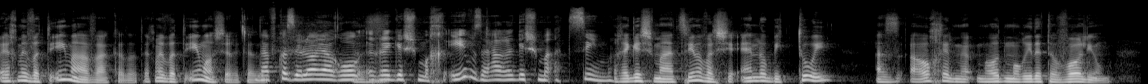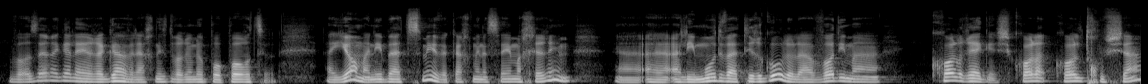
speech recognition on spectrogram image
איך מבטאים אהבה כזאת, איך מבטאים אושר כזאת. דווקא זה לא היה אז... רגש מכאיב, זה היה רגש מעצים. רגש מעצים, אבל שאין לו ביטוי, אז האוכל מאוד מוריד את הווליום, ועוזר רגע להירגע ולהכניס דברים לפרופורציות. היום אני בעצמי, וכך מנסה עם אחרים, הלימוד והתרגול הוא לעבוד עם. כל רגש, כל, כל תחושה,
